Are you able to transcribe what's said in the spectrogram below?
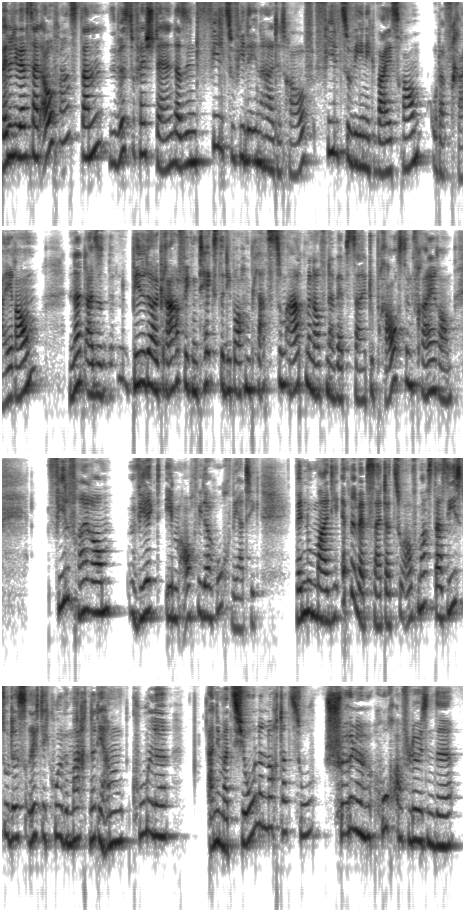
Wenn du die Website aufmachst, dann wirst du feststellen, da sind viel zu viele Inhalte drauf, viel zu wenig Weißraum oder Freiraum. Ne? Also Bilder, Grafiken, Texte, die brauchen Platz zum Atmen auf einer Website. Du brauchst den Freiraum. Viel Freiraum wirkt eben auch wieder hochwertig. Wenn du mal die Apple-Website dazu aufmachst, da siehst du das richtig cool gemacht. Ne? Die haben coole Animationen noch dazu, schöne, hochauflösende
